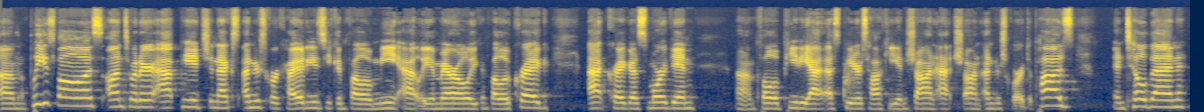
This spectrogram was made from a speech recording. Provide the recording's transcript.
Um, please follow us on Twitter at phnx underscore coyotes. You can follow me at Leah Merrill. You can follow Craig at Craig S Morgan. Um, follow Petey at S Peters Hockey and Sean at Sean underscore DePaz. Until then,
